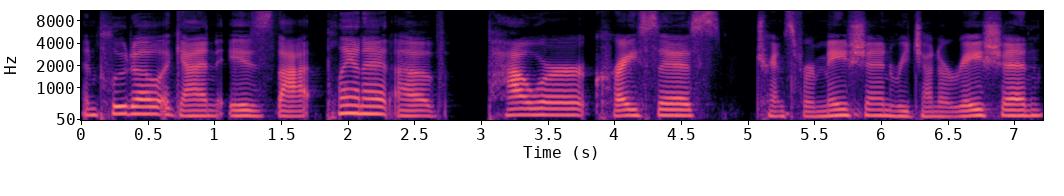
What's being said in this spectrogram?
and Pluto, again, is that planet of power, crisis, transformation, regeneration.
